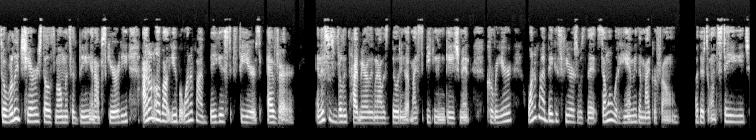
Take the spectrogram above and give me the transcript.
So really cherish those moments of being in obscurity. I don't know about you, but one of my biggest fears ever, and this was really primarily when I was building up my speaking engagement career, one of my biggest fears was that someone would hand me the microphone, whether it's on stage,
